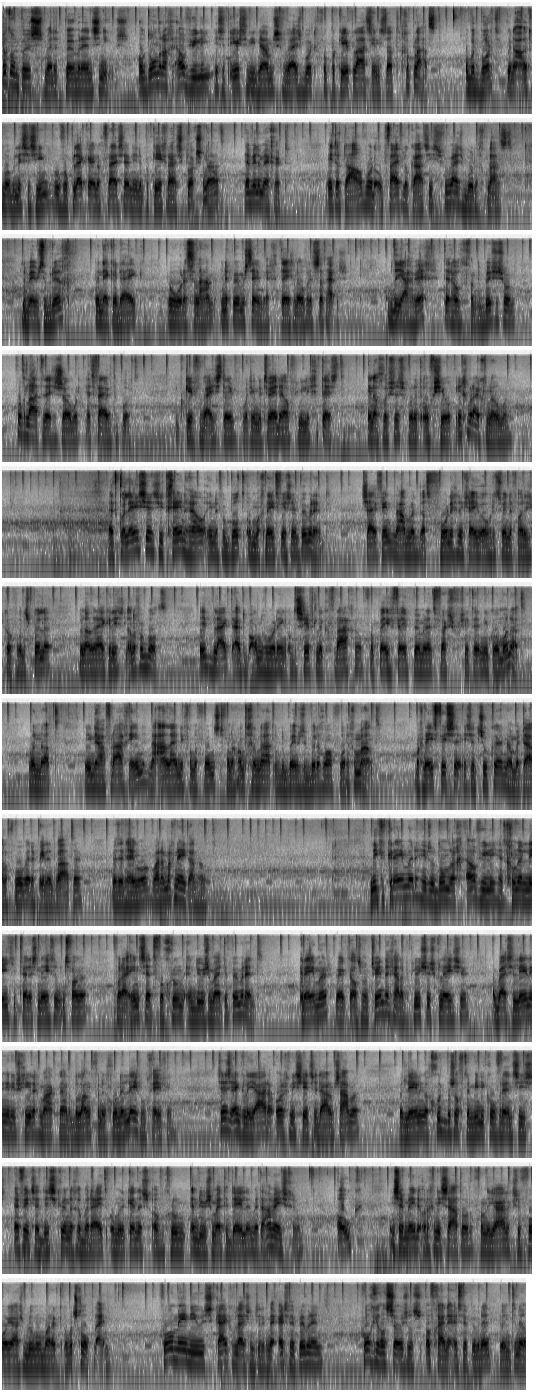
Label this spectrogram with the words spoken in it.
Rotompus met het Purmerendse nieuws. Op donderdag 11 juli is het eerste dynamische verwijsbord voor parkeerplaatsen in de stad geplaatst. Op het bord kunnen automobilisten zien hoeveel plekken er nog vrij zijn in de parkeergarage Klaksonaat en Willem Eggert. In totaal worden op vijf locaties verwijsborden geplaatst. De Beemse Brug, de Neckerdijk, de Horensalaan en de Purmersteenweg tegenover het stadhuis. Op de Jaagweg, ter hoogte van het busstation, volgt later deze zomer het vijfde bord. Het parkeerverwijssysteem wordt in de tweede helft juli getest. In augustus wordt het officieel in gebruik genomen. Het college ziet geen heil in een verbod op magneetvissen in Purmerend. Zij vindt namelijk dat voorlichting geven over het vinden van risicovolle spullen belangrijker is dan een verbod. Dit blijkt uit de beantwoording op de schriftelijke vragen van PVV Permanent fractievoorzitter Nicole Monat. Monat diende haar vragen in naar aanleiding van de vondst van een handgranaat op de Beemse Burgwal vorige maand. Magneetvissen is het zoeken naar metalen voorwerpen in het water met een hengel waar een magneet aan hangt. Lieke Kremer heeft op donderdag 11 juli het Groene Lintje 2019 ontvangen voor haar inzet voor groen en duurzaamheid in Purmerend. Kremer werkt al zo'n 20 jaar op het Clusius College, waarbij ze leerlingen nieuwsgierig maakt naar het belang van een groene leefomgeving. Sinds enkele jaren organiseert ze daarom samen met leerlingen goed bezochte mini-conferenties en vindt zij deskundigen bereid om hun kennis over groen en duurzaamheid te delen met de aanwezigen. Ook is zij mede-organisator van de jaarlijkse voorjaarsbloemenmarkt op het schoolplein. Voor meer nieuws, kijk of luister natuurlijk naar RTV Permanent, volg je onze socials of ga naar rtvpermanent.nl.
